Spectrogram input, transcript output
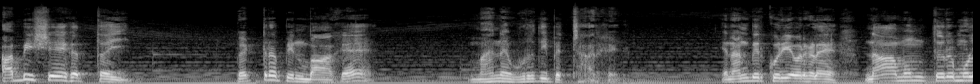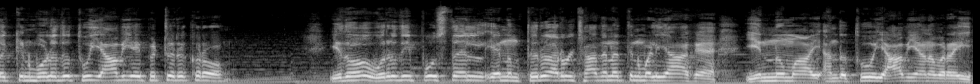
அபிஷேகத்தை பெற்ற பின்பாக மன உறுதி பெற்றார்கள். என் அன்பிற்குரியவர்களே நாமும் திருமுழுக்கின் பொழுது தூய் ஆவியை பெற்றிருக்கிறோம். இதோ உறுதி பூஸ்தல் என்னும் திரு அருள் சாதனத்தின் வழியாக இன்னுமாய் அந்த தூய் ஆவியானவரை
